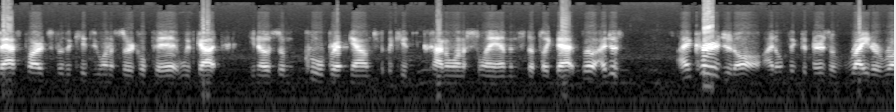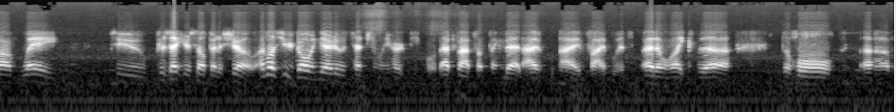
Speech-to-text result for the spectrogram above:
fast parts for the kids who want to circle pit. We've got, you know, some cool breakdowns for the kids who kind of want to slam and stuff like that. So I just, I encourage it all. I don't think that there's a right or wrong way to present yourself at a show, unless you're going there to intentionally hurt people. That's not something that I I vibe with. I don't like the the whole um,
